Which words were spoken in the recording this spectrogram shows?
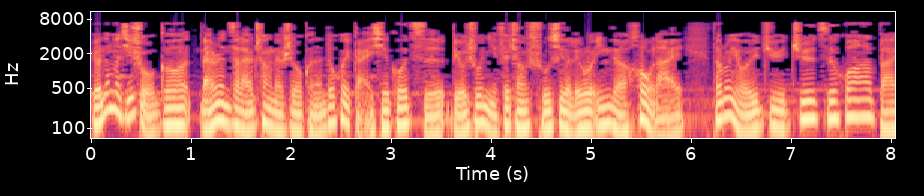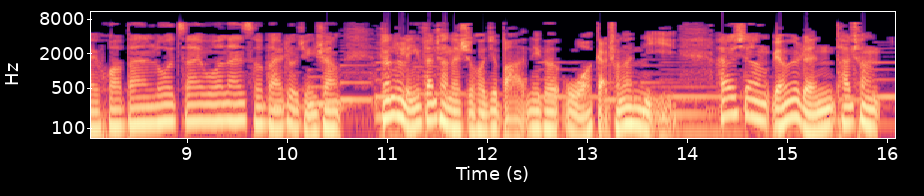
有那么几首歌，男人在来唱的时候，可能都会改一些歌词。比如说你非常熟悉的刘若英的《后来》，当中有一句“栀子花白花瓣落在我蓝色百褶裙上”，张智霖翻唱的时候就把那个“我”改成了“你”。还有像袁惟仁，他唱。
